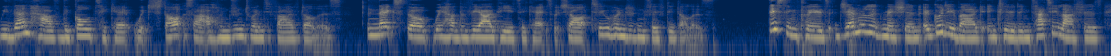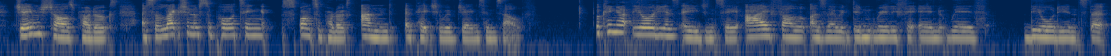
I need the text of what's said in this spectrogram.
We then have the gold ticket, which starts at $125. And next up, we have the VIP tickets, which are $250. This includes general admission, a goodie bag including Tatti Lashes, James Charles products, a selection of supporting sponsor products and a picture with James himself. Looking at the audience agency, I felt as though it didn't really fit in with the audience that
